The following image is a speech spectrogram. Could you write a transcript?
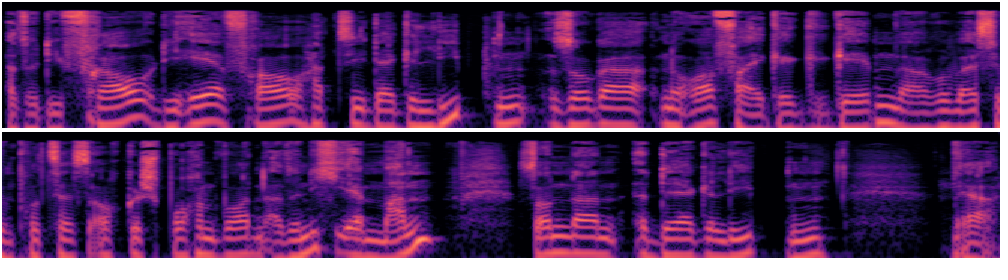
also die Frau, die Ehefrau, hat sie der Geliebten sogar eine Ohrfeige gegeben. Darüber ist im Prozess auch gesprochen worden. Also nicht ihr Mann, sondern der Geliebten. Ja.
